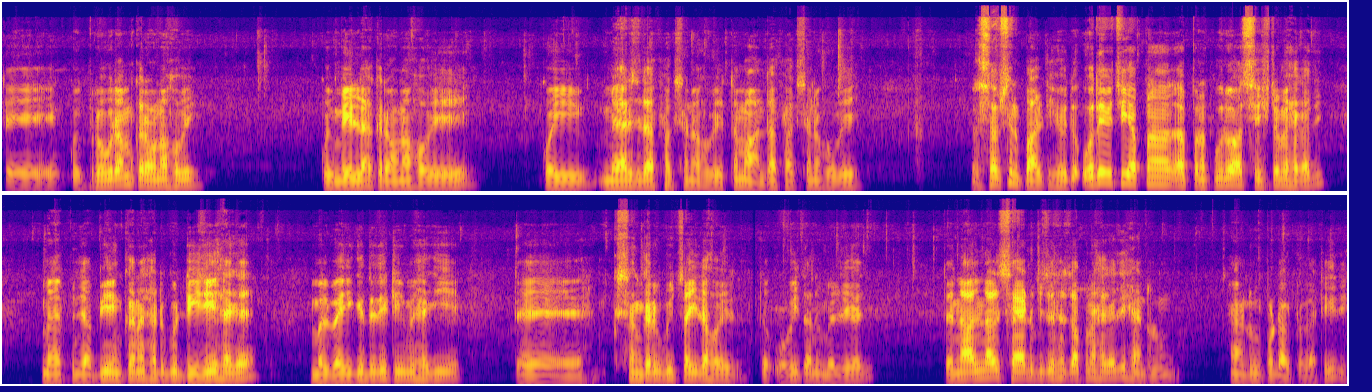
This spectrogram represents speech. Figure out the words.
ਤੇ ਕੋਈ ਪ੍ਰੋਗਰਾਮ ਕਰਾਉਣਾ ਹੋਵੇ ਕੋਈ ਮੇਲਾ ਕਰਾਉਣਾ ਹੋਵੇ ਕੋਈ ਮੈਰਿਜ ਦਾ ਫੰਕਸ਼ਨ ਹੋਵੇ ਧਮਾਨ ਦਾ ਫੰਕਸ਼ਨ ਹੋਵੇ ਰਿਸੈਪਸ਼ਨ ਪਾਰਟੀ ਹੋਵੇ ਤੇ ਉਹਦੇ ਵਿੱਚ ਹੀ ਆਪਣਾ ਆਪਣਾ ਪੂਰਾ ਸਿਸਟਮ ਹੈਗਾ ਜੀ। ਮੈਂ ਪੰਜਾਬੀ ਐਂਕਰ ਹਾਂ ਸਾਡੇ ਕੋਲ ਡੀਜੇ ਹੈਗਾ ਹੈ, ਮਲਵਈ ਗਿੱਧੇ ਦੀ ਟੀਮ ਹੈਗੀ ਹੈ ਤੇ ਸੰਗਰ ਵੀ ਚਾਹੀਦਾ ਹੋਏ ਤੇ ਉਹ ਵੀ ਤੁਹਾਨੂੰ ਮਿਲ ਜਾਏਗਾ ਜੀ। ਤੇ ਨਾਲ ਨਾਲ ਸਾਈਡ ਬਿਜ਼ਨਸ ਆਪਣਾ ਹੈਗਾ ਜੀ ਹੈਂਡਲੂਮ ਹੈਂਡਲੂਮ ਪ੍ਰੋਡਕਟ ਦਾ, ਠੀਕ ਜੀ?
